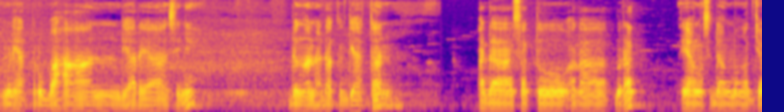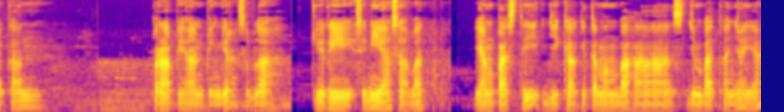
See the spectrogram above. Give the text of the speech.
melihat perubahan di area sini dengan ada kegiatan ada satu alat berat yang sedang mengerjakan perapihan pinggir sebelah kiri sini ya sahabat. Yang pasti jika kita membahas jembatannya ya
